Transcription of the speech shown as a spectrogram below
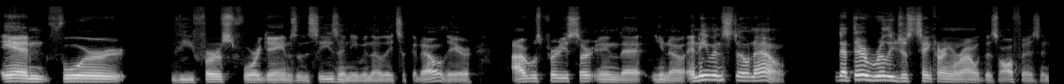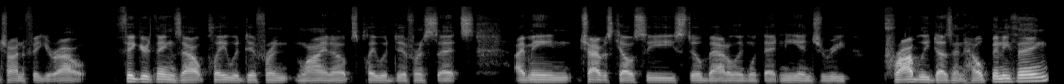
And for the first four games of the season, even though they took an L there, I was pretty certain that, you know, and even still now, that they're really just tinkering around with this offense and trying to figure out figure things out, play with different lineups, play with different sets. I mean, Travis Kelce still battling with that knee injury probably doesn't help anything,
